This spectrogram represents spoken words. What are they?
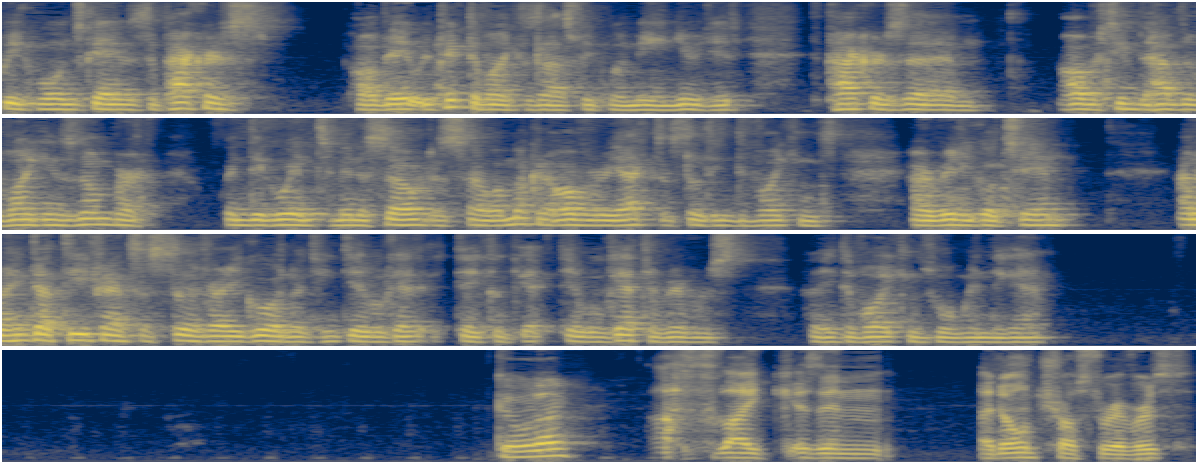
week one's games. The Packers, albeit we picked the Vikings last week when me and you did, the Packers um, always seem to have the Vikings number when they go into Minnesota. So I'm not going to overreact. I still think the Vikings are a really good team, and I think that defense is still very good. And I think they will get they could get they will get the Rivers. I think the Vikings will win the game. Gordo? Uh, Like, as in, I don't trust Rivers.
